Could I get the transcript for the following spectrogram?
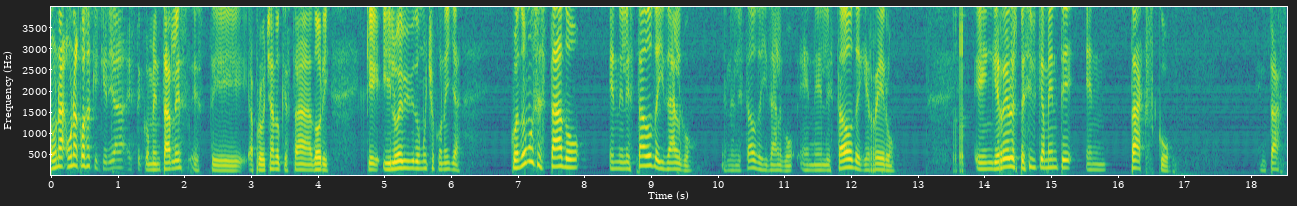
una, una cosa que quería este, comentarles, este, aprovechando que está Dori, que, y lo he vivido mucho con ella. Cuando hemos estado en el estado de Hidalgo, en el estado de Hidalgo, en el estado de Guerrero, en Guerrero específicamente en Taxco, en Tas-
